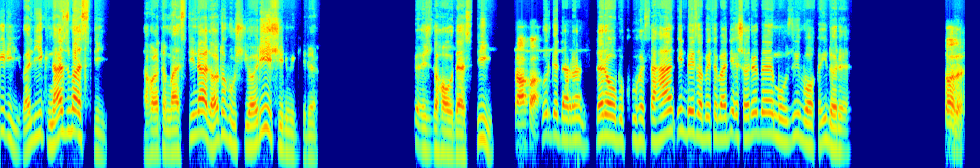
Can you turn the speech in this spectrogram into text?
شیری ولی یک نظم هستی در حالت مستی نه در حالت هوشیاری شیر می‌گیره. به اجدها دستی. رفا گرگ در در آب و کوه سهند این بیت و بیت بعدی اشاره به موضوع واقعی داره. داره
